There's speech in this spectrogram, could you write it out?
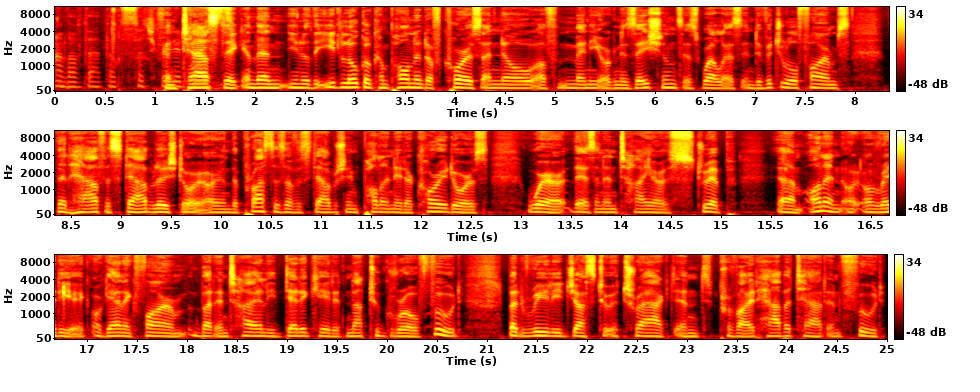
I love that. That's such great Fantastic. advice. And then, you know, the Eat Local component, of course, I know of many organizations as well as individual farms that have established or are in the process of establishing pollinator corridors where there's an entire strip. Um, on an already organic farm, but entirely dedicated not to grow food, but really just to attract and provide habitat and food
